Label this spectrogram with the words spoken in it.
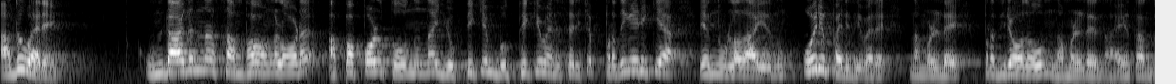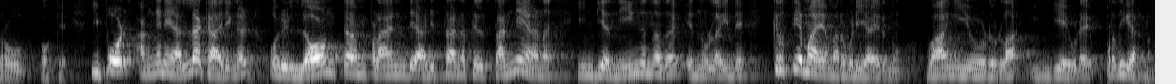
അതുവരെ ഉണ്ടാകുന്ന സംഭവങ്ങളോട് അപ്പപ്പോൾ തോന്നുന്ന യുക്തിക്കും ബുദ്ധിക്കും അനുസരിച്ച് പ്രതികരിക്കുക എന്നുള്ളതായിരുന്നു ഒരു പരിധിവരെ നമ്മളുടെ പ്രതിരോധവും നമ്മളുടെ നയതന്ത്രവും ഒക്കെ. ഇപ്പോൾ അങ്ങനെയല്ല കാര്യങ്ങൾ. ഒരു ലോങ് ടേം പ്ലാനിന്റെ അടിസ്ഥാനത്തിൽ തന്നെയാണ് ഇന്ത്യ നീങ്ങുന്നത് എന്നുള്ളതിന്റെ കൃത്യമായ മറുപടിയായിരുന്നു വാങ്ങിയോടുള്ള ഇന്ത്യയുടെ പ്രതികരണം.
